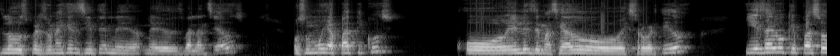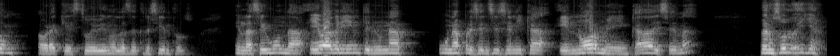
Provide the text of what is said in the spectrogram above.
Los personajes se sienten medio, medio desbalanceados, o son muy apáticos, o él es demasiado extrovertido. Y es algo que pasó ahora que estuve viendo las de 300. En la segunda, Eva Green tenía una, una presencia escénica enorme en cada escena, pero solo ella.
